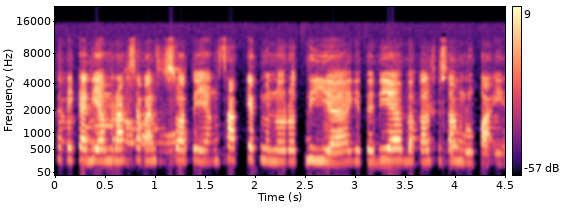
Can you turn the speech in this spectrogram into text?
ketika dia merasakan sesuatu yang sakit menurut dia gitu dia bakal susah ngelupain.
